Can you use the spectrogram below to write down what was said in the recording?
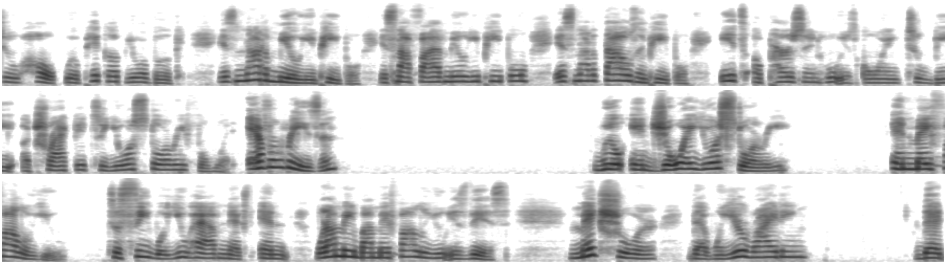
to hope will pick up your book is not a million people. It's not five million people. It's not a thousand people. It's a person who is going to be attracted to your story for whatever reason, will enjoy your story, and may follow you to see what you have next. And what I mean by may follow you is this make sure that when you're writing, that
